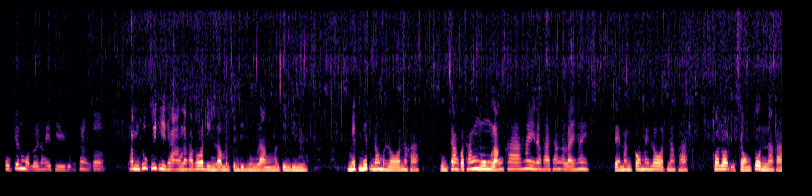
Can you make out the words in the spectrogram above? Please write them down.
ปลูกจนหมดเลยนะคะไอซีลุงช่างก็ ทำทุกวิธีทางนะคะ เพราะว่าดินเรามันเป็นดินลุงรัง มันเป็นดินเม็ดเม็ดเนาะมันร้อนนะคะลุงช่างก็ทั้งมุงหลังคาให้นะคะ ทั้งอะไรให้ แต่มันก็ไม่รอดนะคะ ก็รอดอีกสองต้นนะคะ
